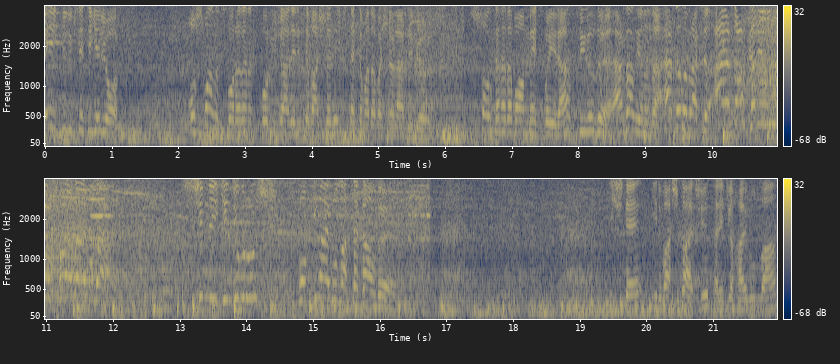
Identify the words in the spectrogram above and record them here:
ve ilk düdük sesi geliyor. Osmanlı Spor Adana Spor mücadelesi başladı. İki takıma da başarılar diliyoruz. Sol kanada Muhammed Bayır'a sıyrıldı. Erdal yanında. Erdal'a bıraktı. Erdal kaleye vuruyor. Şu anda Ayrullah. Şimdi ikinci vuruş. Top yine Ayrullah'ta kaldı. İşte bir başka açı. Kaleci Hayrullah'ın.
